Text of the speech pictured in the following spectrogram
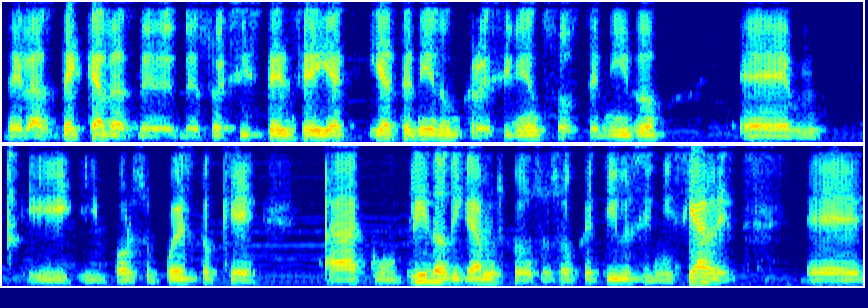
de las décadas de, su existencia y ha, tenido un crecimiento sostenido em, y, por supuesto que ha cumplido, digamos, con sus objetivos iniciales. Eh,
